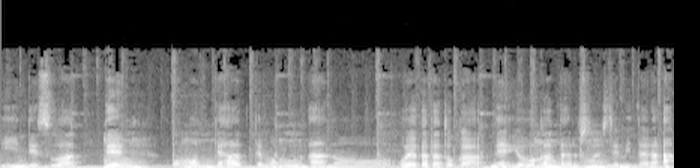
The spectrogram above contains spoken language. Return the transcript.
いいんですわって思ってはっても、うん、あの親方とかねよう分かってはる人にしてみたら、うん、あ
